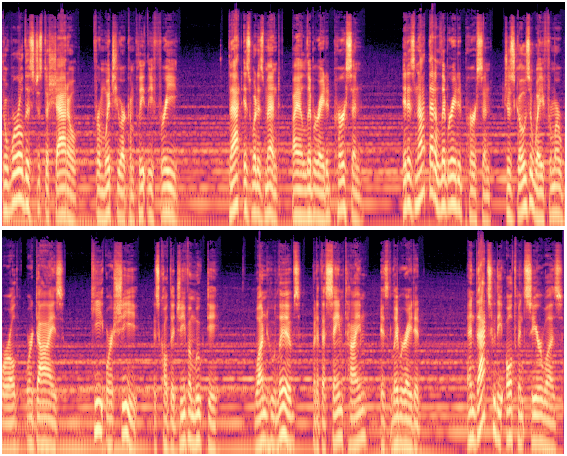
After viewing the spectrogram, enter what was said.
the world is just a shadow from which you are completely free. That is what is meant by a liberated person. It is not that a liberated person just goes away from our world or dies. He or she is called the Jiva Mukti, one who lives but at the same time is liberated. And that's who the ultimate seer was.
